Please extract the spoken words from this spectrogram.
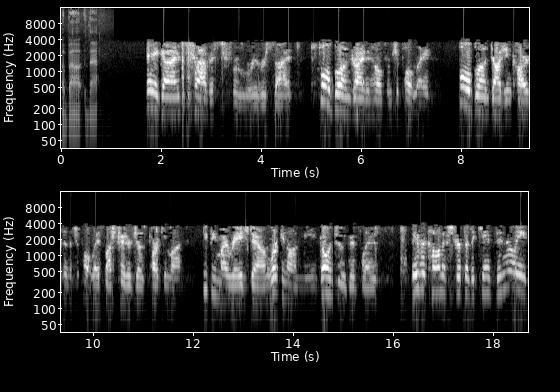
about that. Hey guys, Travis from Riverside. Full blown driving home from Chipotle. Full blown dodging cars in the Chipotle slash Trader Joe's parking lot. Keeping my rage down, working on me, going to a good place. Favorite comic strip as a kid, didn't really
